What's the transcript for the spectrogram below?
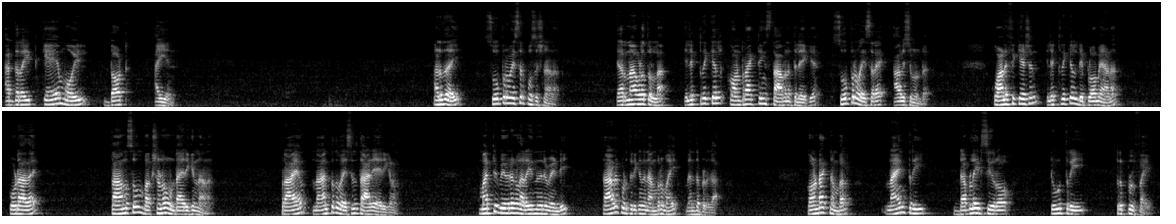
at the rate K M oil dot I N അടുത്തതായി സൂപ്പർവൈസർ പൊസിഷനാണ് എറണാകുളത്തുള്ള ഇലക്ട്രിക്കൽ കോൺട്രാക്റ്റിംഗ് സ്ഥാപനത്തിലേക്ക് സൂപ്പർവൈസറെ ആവശ്യമുണ്ട്. ക്വാളിഫിക്കേഷൻ ഇലക്ട്രിക്കൽ ഡിപ്ലോമയാണ്. കൂടാതെ താമസവും ഭക്ഷണവും ഉണ്ടായിരിക്കുന്നതാണ്. പ്രായം നാൽപ്പത് വയസ്സിൽ താഴെയായിരിക്കണം. മറ്റ് വിവരങ്ങൾ അറിയുന്നതിന് വേണ്ടി താഴെ കൊടുത്തിരിക്കുന്ന നമ്പറുമായി ബന്ധപ്പെടുക. Contact number nine three double eight zero two three triple five.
